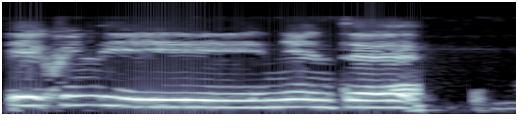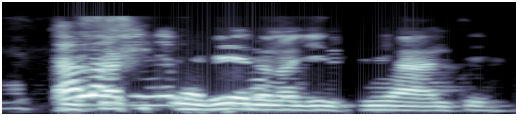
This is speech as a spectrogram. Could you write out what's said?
E quindi niente, alla fine... Ne vedono gli insegnanti.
